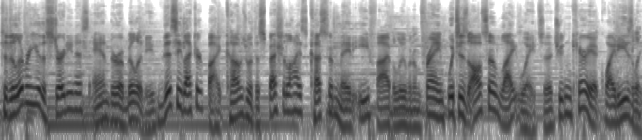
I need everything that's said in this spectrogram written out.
To deliver you the sturdiness and durability, this electric bike comes with a specialized custom made E5 aluminum frame, which is also lightweight so that you can carry it quite easily.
